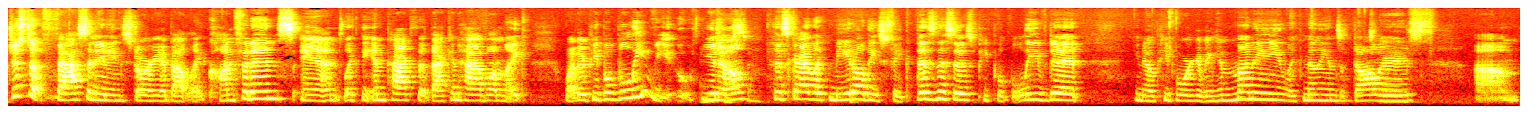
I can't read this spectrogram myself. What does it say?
just a fascinating story about like confidence and like the impact that that can have on like whether people believe you. You know, this guy like made all these fake businesses. People believed it. You know, people were giving him money, like millions of dollars. Um,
